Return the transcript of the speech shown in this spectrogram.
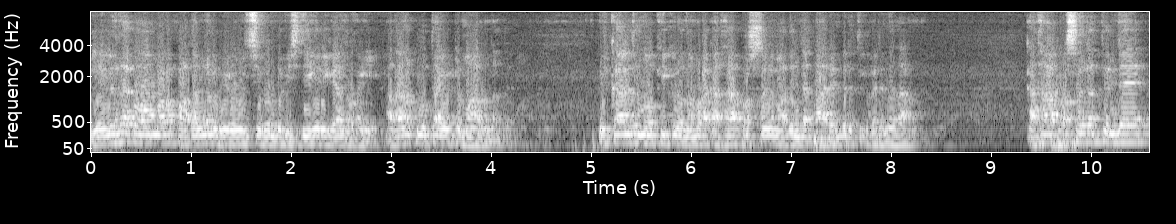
ലളിത കോമള പദങ്ങൾ ഉപയോഗിച്ചുകൊണ്ട് വിശദീകരിക്കാൻ തുടങ്ങി. അതാണ് കൂത്തായിട്ട് മാറുന്നത്. ഇക്കാലത്ത് നോക്കിക്കോ നമ്മുടെ കഥാപ്രസംഗം അതിന്റെ പാരമ്പര്യത്തിൽ വരുന്നതാണ്. കഥാപ്രസംഗത്തിന്റെ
